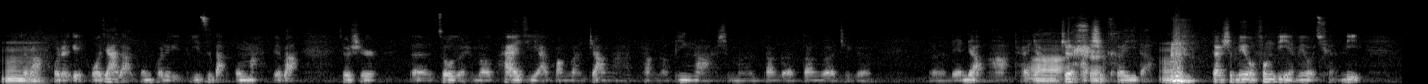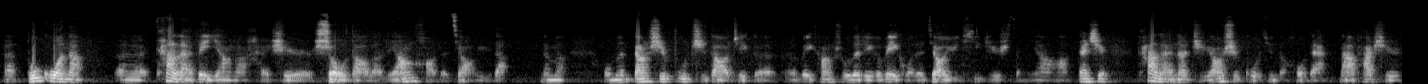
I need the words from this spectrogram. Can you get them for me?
嗯，对吧？或者给国家打工，或者给嫡子打工嘛，对吧？就是呃，做个什么会计啊，管管账啊，当个兵啊，什么当个当个这个呃连长啊、排长啊这还是是可以的。嗯但是没有封地，也没有权利。呃，不过呢，呃，看来未央呢还是受到了良好的教育的。那么我们当时不知道这个呃魏康叔的这个魏国的教育体制是怎么样啊，但是看来呢，只要是国君的后代，哪怕是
